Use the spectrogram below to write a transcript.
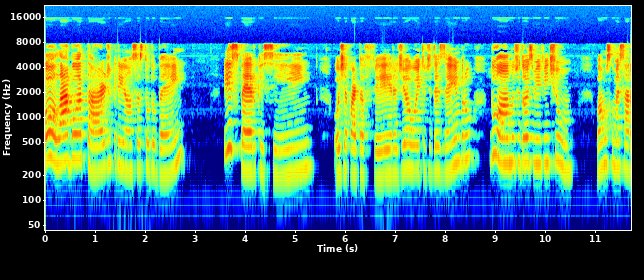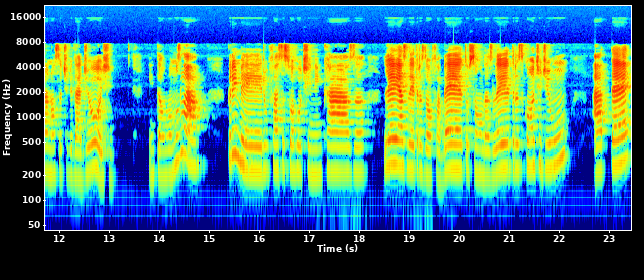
Olá, boa tarde, crianças, tudo bem? Espero que sim. Hoje é quarta-feira, dia 8 de dezembro do ano de 2021. Vamos começar a nossa atividade hoje? Então vamos lá. Primeiro, faça sua rotina em casa, leia as letras do alfabeto, som das letras, conte de 1 até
